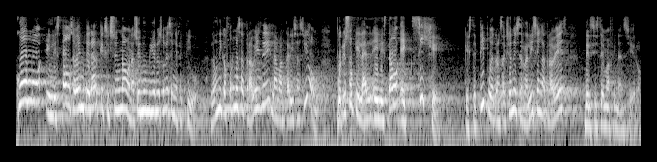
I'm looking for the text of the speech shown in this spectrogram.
¿Cómo el Estado se va a enterar que existe una donación de un millón de soles en efectivo? La única forma es a través de la bancarización. Por eso que el Estado exige que este tipo de transacciones se realicen a través del sistema financiero.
